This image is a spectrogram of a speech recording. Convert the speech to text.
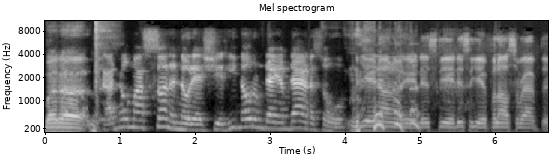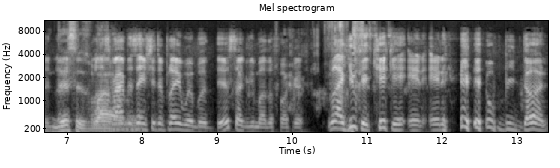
But uh I know my son to know that shit. He know them damn dinosaurs. Yeah, no, no, yeah, this, yeah, this, yeah, Velociraptor. this is wild. Velociraptors man. ain't shit to play with, but this ugly motherfucker, like you could kick it and and it'll be done.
